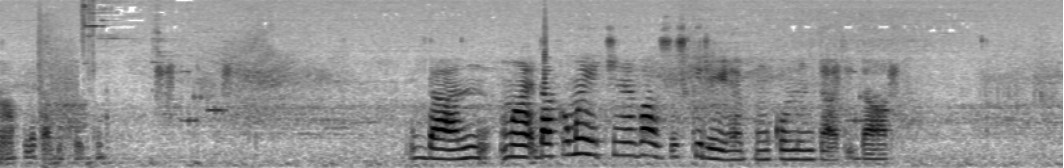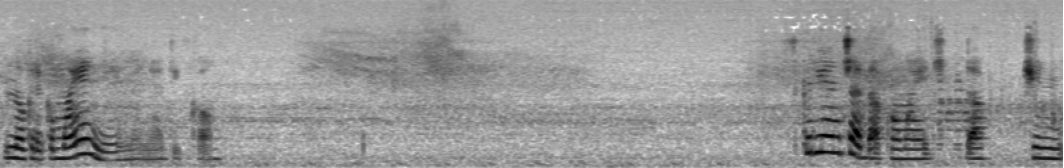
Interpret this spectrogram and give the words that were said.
A plecat defaultul. Da, mai, dacă mai e cineva să scrie în comentarii, dar nu cred că mai e nimeni, adică... Scrie în chat dacă mai e, dacă cine...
